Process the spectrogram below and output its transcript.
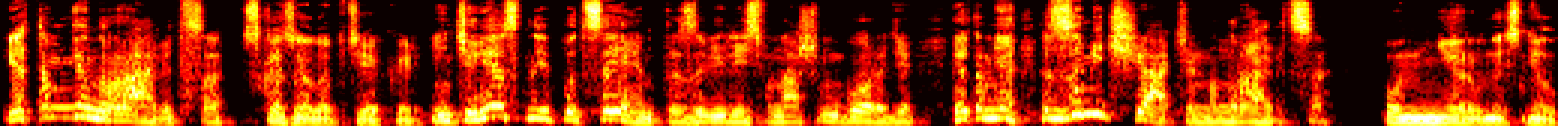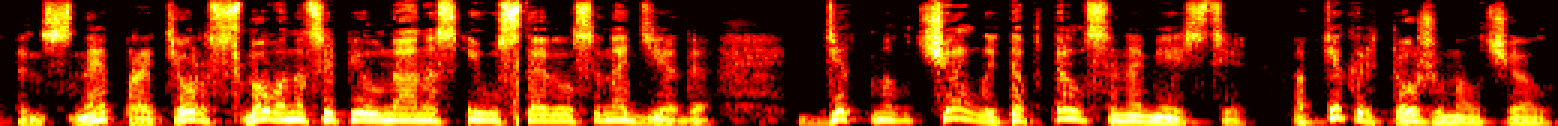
«Это мне нравится», — сказал аптекарь. «Интересные пациенты завелись в нашем городе. Это мне замечательно нравится». Он нервно снял пенсне, протер, снова нацепил на нос и уставился на деда. Дед молчал и топтался на месте. Аптекарь тоже молчал.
